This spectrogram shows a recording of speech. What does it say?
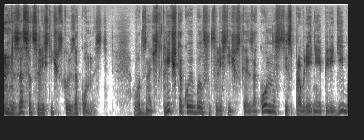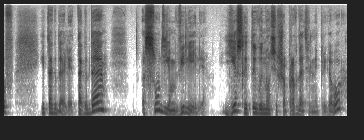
за социалистическую законность. Вот, значит, клич такой был, социалистическая законность, исправление перегибов и так далее. Тогда судьям велели, если ты выносишь оправдательный приговор,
